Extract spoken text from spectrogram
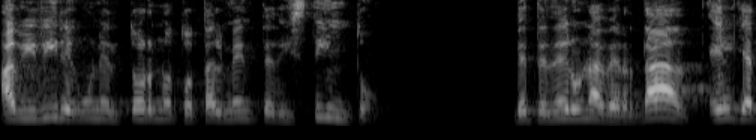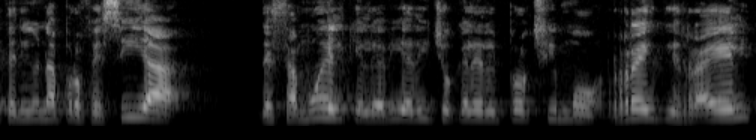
a vivir en un entorno totalmente distinto, de tener una verdad. Él ya tenía una profecía de Samuel que le había dicho que él era el próximo rey de Israel,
